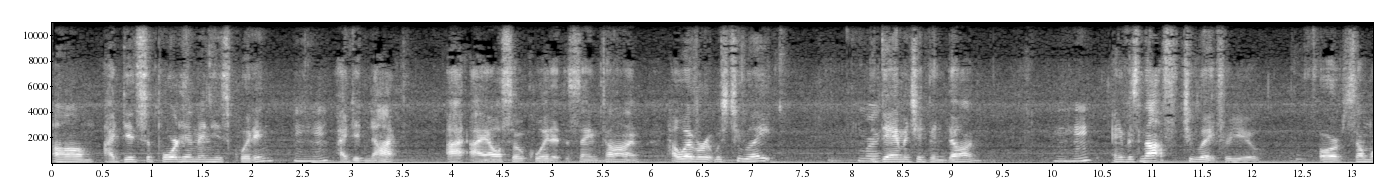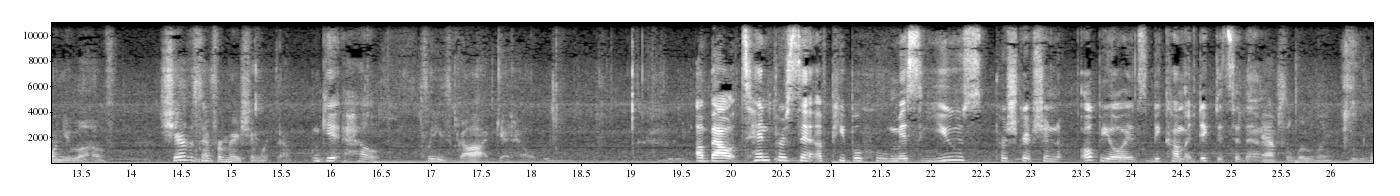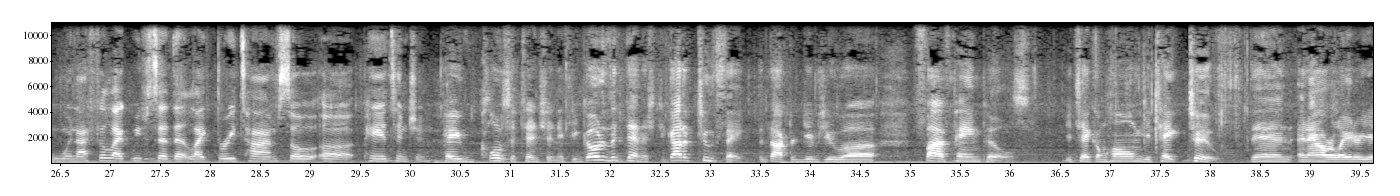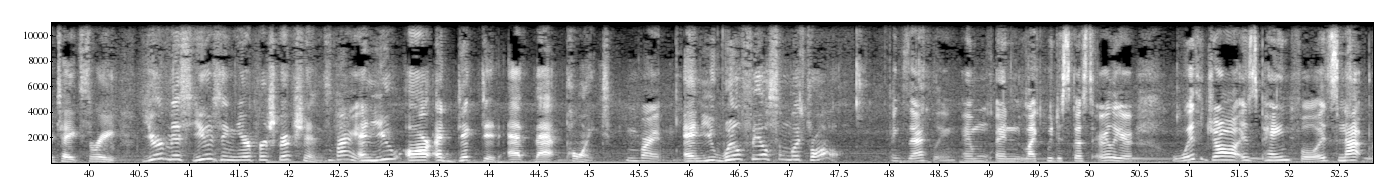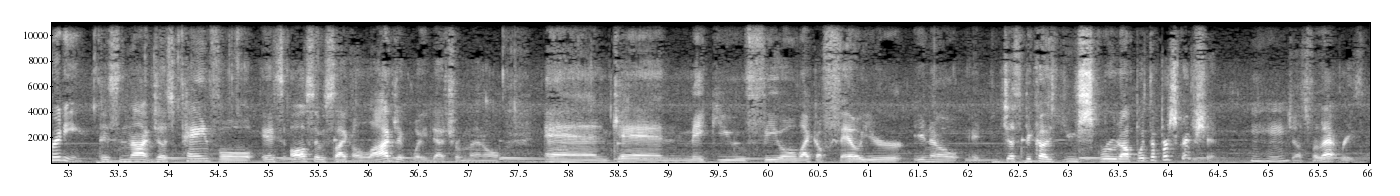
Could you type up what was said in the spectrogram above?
um, I did support him in his quitting. hmm I did not. I, I also quit at the same time. However, it was too late. The damage had been done. hmm And if it's not too late for you or someone you love, share this information with them. get help Please, God, get help. About 10% of people who misuse prescription opioids become addicted to them Absolutely. when I feel like we've said that like three times. So uh, pay attention. Pay close attention. If you go to the dentist, you got a toothache, the doctor gives you uh, five pain pills. You take them home, you take two. Then an hour later, you take three. You're misusing your prescriptions. Right. And you are addicted at that point. Right. And you will feel some withdrawal. Exactly. And and like we discussed earlier, withdrawal is painful. It's not pretty. it's not just painful, it's also psychologically detrimental and can make you feel like a failure, you know, just because you screwed up with the prescription. hmm Just for that reason.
